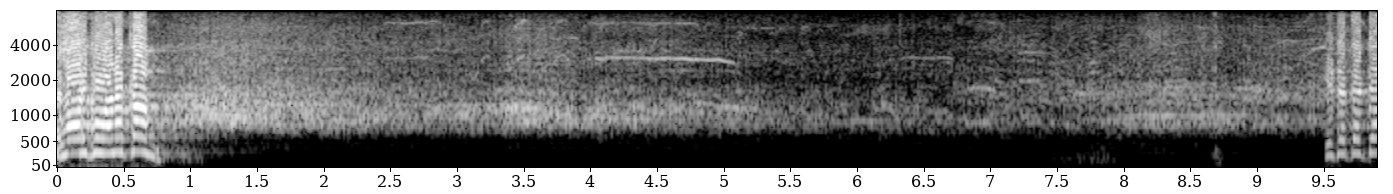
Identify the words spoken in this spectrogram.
எல்லாருக்கும் வணக்கம். கிட்டத்தட்ட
